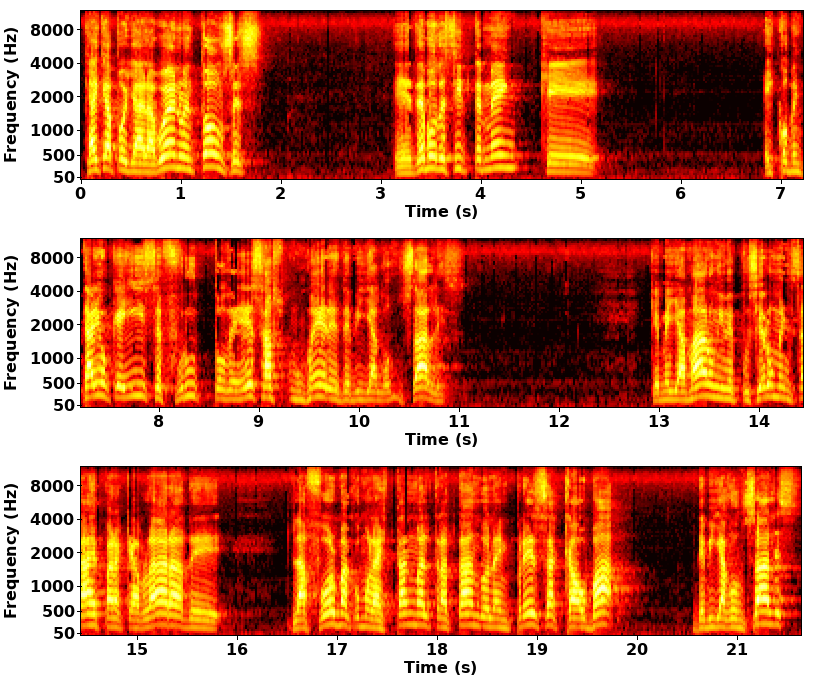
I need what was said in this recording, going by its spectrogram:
Que hay que apoyarla. Bueno, entonces, eh, debo decirte, men, que el comentario que hice fruto de esas mujeres de Villa González que me llamaron y me pusieron mensajes para que hablara de la forma como la están maltratando en la empresa Caobá de Villa González.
